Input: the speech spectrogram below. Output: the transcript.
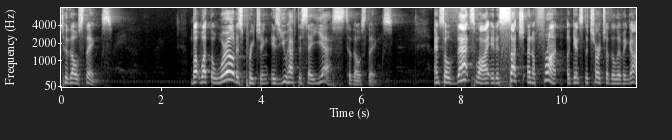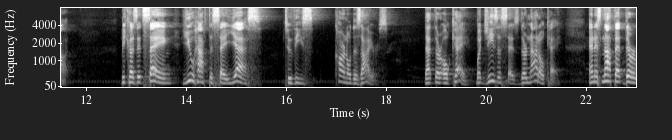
to those things. But what the world is preaching is you have to say yes to those things. And so that's why it is such an affront against the church of the living God. Because it's saying you have to say yes to these carnal desires that they're okay. But Jesus says they're not okay. And it's not that they're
